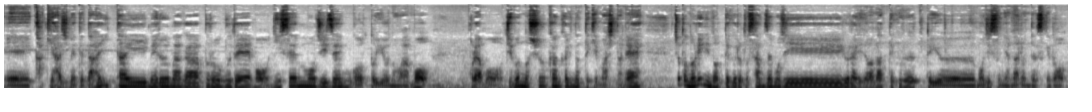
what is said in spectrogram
えー書き始めて、だいたいメルマガブログでもう2000文字前後というのはもう、これはもう自分の習慣化になってきましたね。ちょっとノリに乗ってくると3000文字ぐらいにはなってくるっていう文字数にはなるんですけど、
